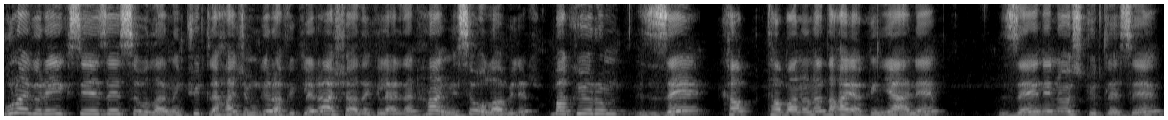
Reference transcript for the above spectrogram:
Buna göre X, Y, Z sıvılarının kütle hacim grafikleri aşağıdakilerden hangisi olabilir? Bakıyorum Z kap tabanına daha yakın yani Z'nin öz kütlesi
